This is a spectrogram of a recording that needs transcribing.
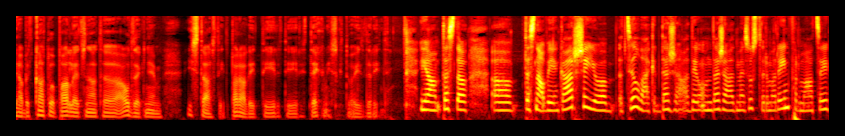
Jā, bet kā to pārliecināt audzēkņiem, izstāstīt, parādīt tīri, tīri tehniski to izdarīt? Jā, tas, tā, uh, tas nav vienkārši, jo cilvēki ir dažādi un dažādi mēs uztveram arī informāciju.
